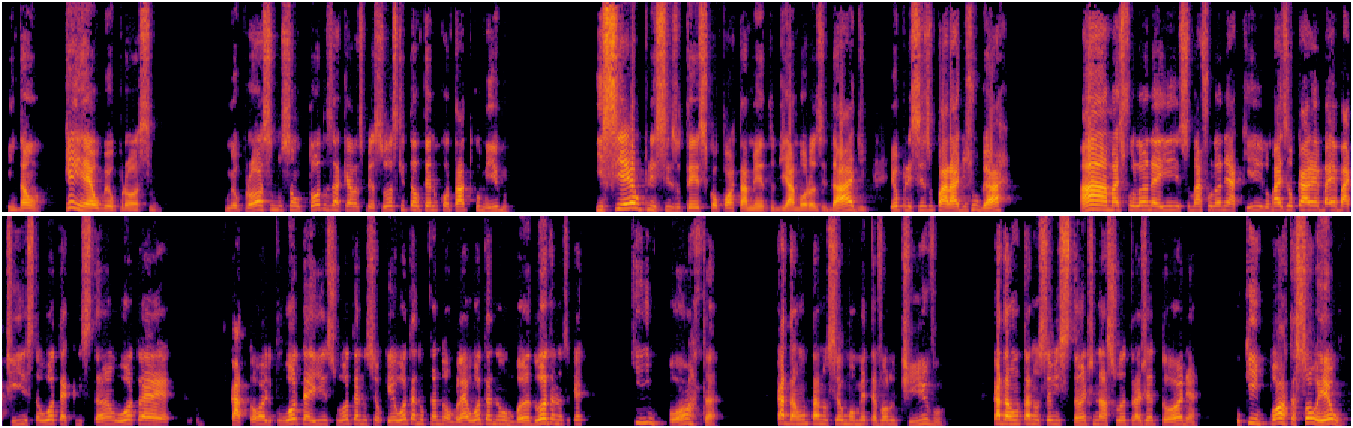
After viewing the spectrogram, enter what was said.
Então, quem é o meu próximo? O meu próximo são todas aquelas pessoas que estão tendo contato comigo. E se eu preciso ter esse comportamento de amorosidade, eu preciso parar de julgar. Ah, mas fulano é isso, mas fulano é aquilo, mas o cara é, é batista, o outro é cristão, o outro é católico, o outro é isso, o outro é não sei o quê, o outro é no candomblé, o outro é no umbando, o outro é não sei o quê. Que importa? Cada um está no seu momento evolutivo, cada um está no seu instante, na sua trajetória. O que importa sou eu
